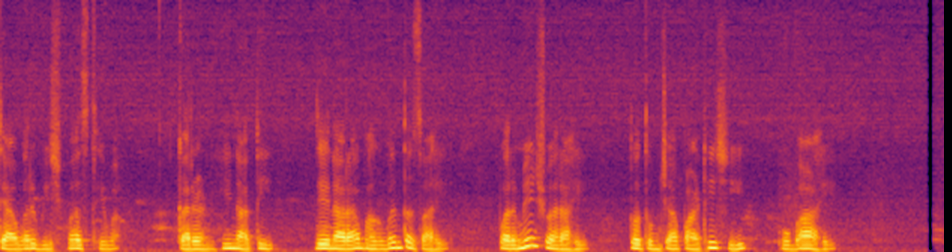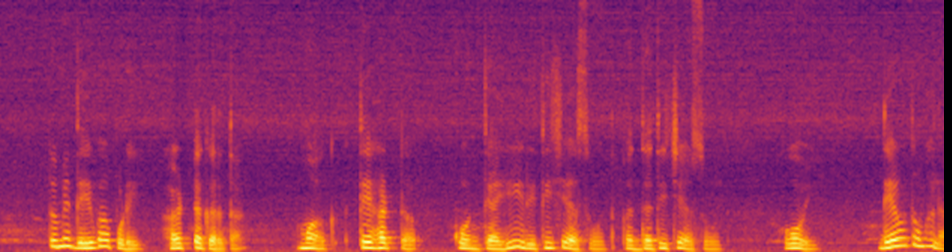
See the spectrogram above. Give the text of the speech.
त्यावर विश्वास ठेवा. कारण ही नाती देणारा भगवंतच आहे परमेश्वर आहे तो तुमच्या पाठीशी उभा आहे. तुम्ही देवापुढे हट्ट करता. मग ते हट्ट कोणत्याही रीतीचे असोत पद्धतीचे असोत. होय देव तुम्हाला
